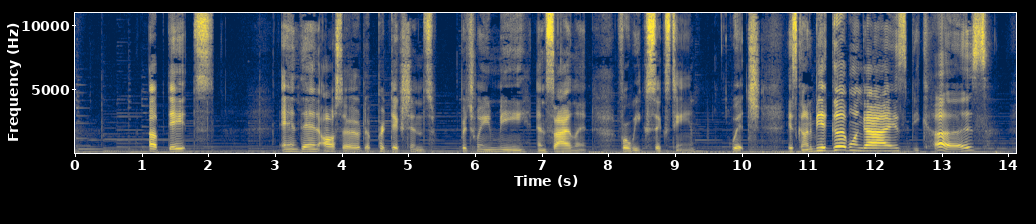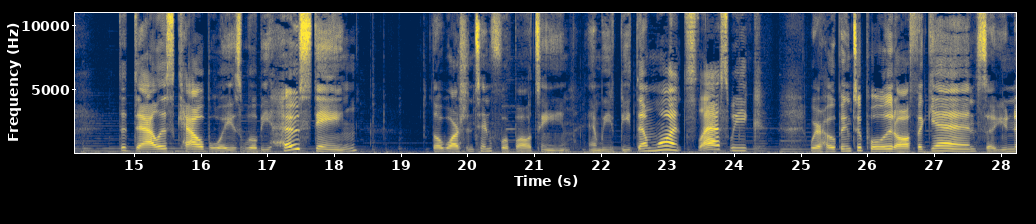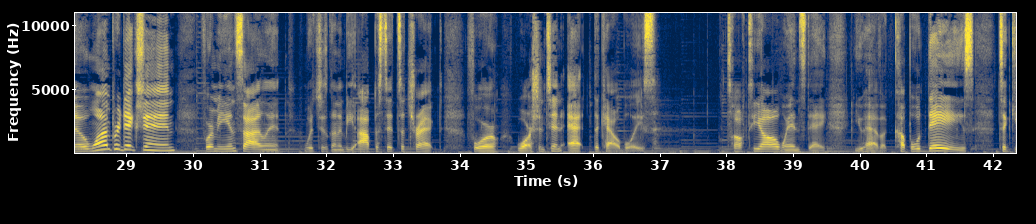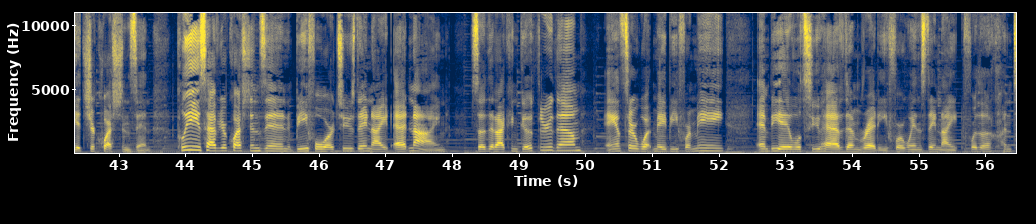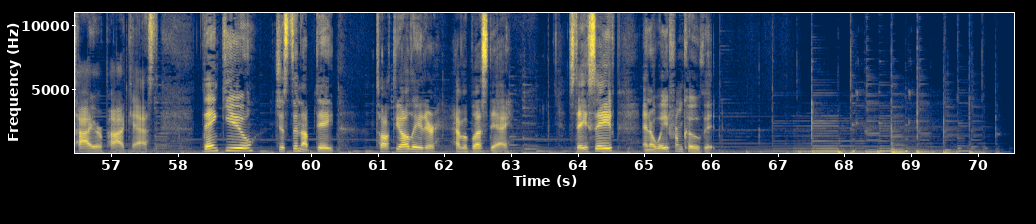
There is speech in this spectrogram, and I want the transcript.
updates, and then also the predictions between me and Silent for week 16, which is going to be a good one, guys, because the Dallas Cowboys will be hosting the Washington football team. And we beat them once last week. We're hoping to pull it off again. So, you know, one prediction for me and Silent, which is going to be opposites attract for Washington at the Cowboys. Talk to y'all Wednesday. You have a couple days to get your questions in. Please have your questions in before Tuesday night at 9 so that I can go through them, answer what may be for me, and be able to have them ready for Wednesday night for the entire podcast. Thank you. Just an update. Talk to y'all later. Have a blessed day. Stay safe and away from COVID.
